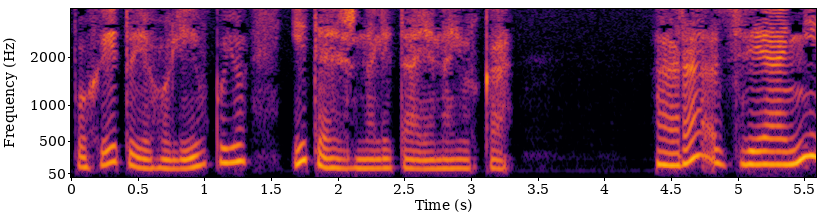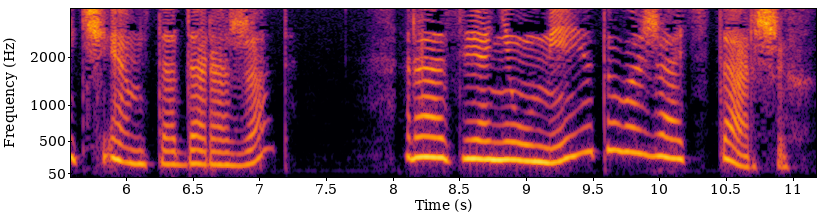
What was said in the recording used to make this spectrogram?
похитує голівкою і теж налітає на Юрка. А разве они чем-то? Разве они умеют уважать старших?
